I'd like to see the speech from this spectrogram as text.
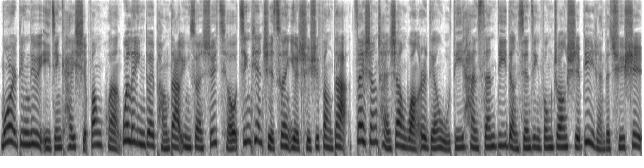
摩尔定律已经开始放缓，为了应对庞大运算需求，晶片尺寸也持续放大，在生产上往二点五 D 和三 D 等先进封装是必然的趋势。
